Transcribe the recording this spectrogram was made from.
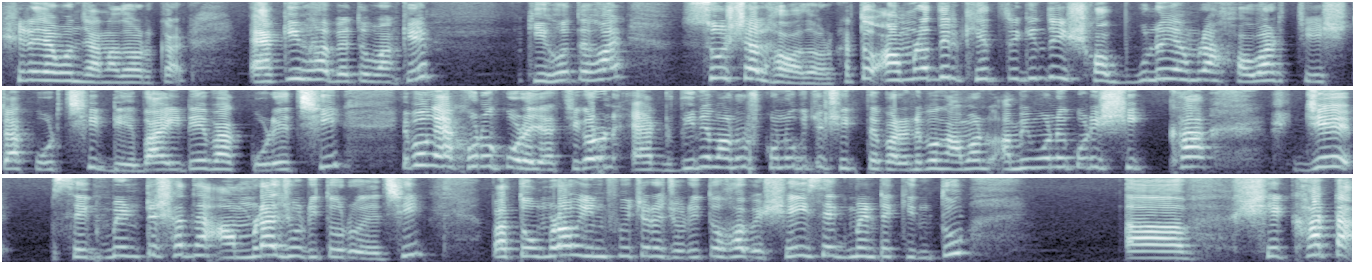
সেটা যেমন জানা দরকার। একইভাবে তোমাকে কি হতে হয়? সোশ্যাল হওয়া দরকার। তো আমাদের ক্ষেত্রে কিন্তু এই সবগুলোই আমরা হওয়ার চেষ্টা করছি ডে বাই ডে বা করেছি এবং এখনও করে যাচ্ছি। কারণ একদিনে মানুষ কোনো কিছু শিখতে পারেন এবং আমার, আমি মনে করি শিক্ষা যে সেগমেন্টের সাথে আমরা জড়িত রয়েছি বা তোমরাও ইন ফিউচারে জড়িত হবে, সেই সেগমেন্টে কিন্তু শেখাটা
